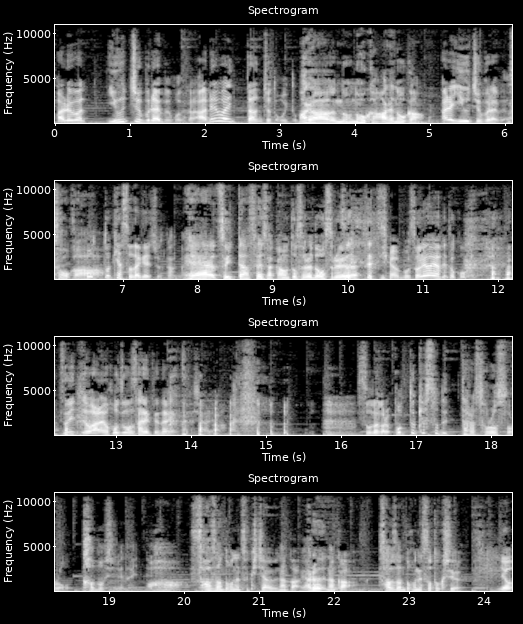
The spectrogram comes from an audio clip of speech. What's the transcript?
あれは YouTube ライブの方だから、あれは一旦ちょっと置いとこう。あれはの脳幹、あれ脳幹？あれ YouTube ライブだからそうかポッドキャストだけでちょっと考ええー、ツイッタースペースはカウントする？どうする？いや、もうそれはやめとこう。ツイッター、あれ保存されてないやつだし、あれは。そう、だから、ポッドキャストで言ったらそろそろかもしれない。ああ、サウザンドホネスト来ちゃう？なんか、やる？なんか、サウザンドホネスト特集。いや、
